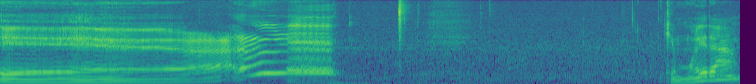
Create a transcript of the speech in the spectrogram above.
Eh, Que muera.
